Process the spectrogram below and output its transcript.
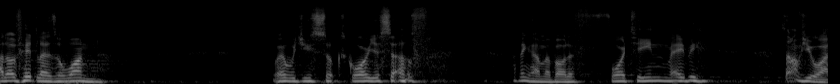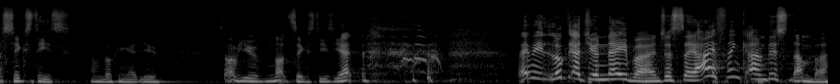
Adolf Hitler is a 1. Where would you score yourself? I think I'm about a 14, maybe. Some of you are 60s. I'm looking at you. Some of you not 60s yet. maybe look at your neighbor and just say, I think I'm this number.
